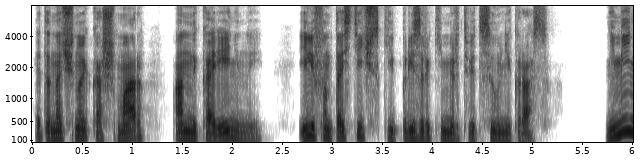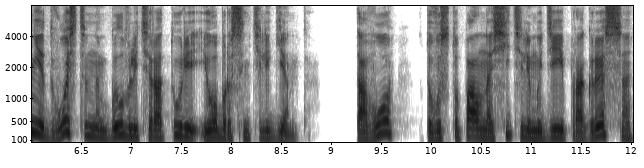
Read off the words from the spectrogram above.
Это «Ночной кошмар» Анны Карениной или фантастические призраки-мертвецы у Некрасова. Не менее двойственным был в литературе и образ интеллигента. Того, кто выступал носителем идеи прогресса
